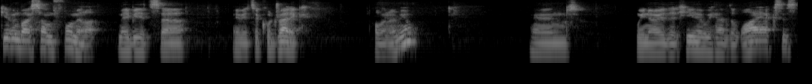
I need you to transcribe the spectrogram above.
given by some formula. Maybe it's a, maybe it's a quadratic polynomial, and we know that here we have the y-axis,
